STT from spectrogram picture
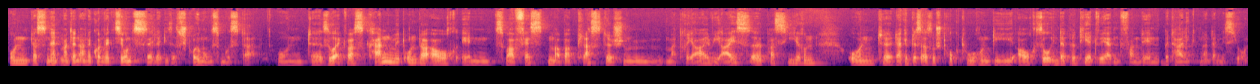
und das nennt man dann eine Konvektionszelle, dieses Strömungsmuster. Und äh, so etwas kann mitunter auch in zwar festem, aber plastischem Material wie Eis passieren. Und äh, da gibt es also Strukturen, die auch so interpretiert werden von den Beteiligten an der Mission.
